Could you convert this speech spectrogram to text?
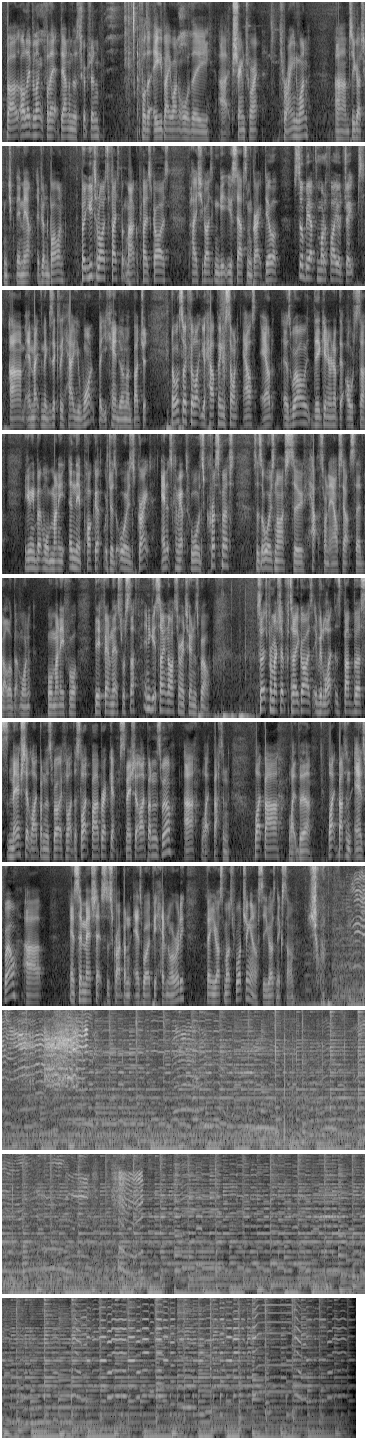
But I'll leave a link for that down in the description for the eBay one or the uh, Extreme Terrain one. Um, so you guys can check them out if you want to buy one. But utilize the Facebook Marketplace guys. Place you guys can get yourself some great deal. Still be able to modify your Jeeps um, and make them exactly how you want, but you can do it on a budget. I also feel like you're helping someone else out as well. They're getting rid of their old stuff they're getting a bit more money in their pocket, which is always great. And it's coming up towards Christmas, so it's always nice to help someone else out so they've got a little bit more, more money for their family, that sort of stuff. And you get something nice in return as well. So that's pretty much it for today guys. If you like this bumper, smash that like button as well. If you like this light bar bracket, smash that like button as well. Uh, like button. Like bar, like the like button as well. Uh, and smash that subscribe button as well if you haven't already. Thank you guys so much for watching and I'll see you guys next time.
